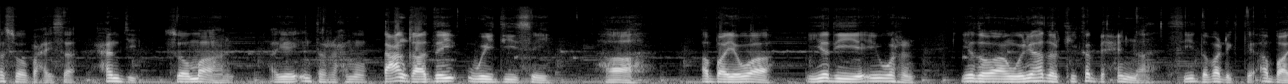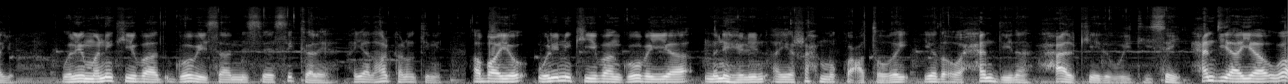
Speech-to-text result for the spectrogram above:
ka soo baxaysa. Xamdi soo ma ahan. Ayay inta raxmo. Gacan qaaday weyddiisay haah abbayo waa iyadiiyo ii warran iyadoo aan weli hadalkii ka bixinna sii daba dhigtay abbayo weli ma ninkii baad goobaysaa mise si kale ayaad halkan u timid? Abbayo weli ninkii baan goobayaa mana helin ayay raxmo ku catowday iyada oo xamdina xaalkeeda weyddiisay xamdi ayaa uga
